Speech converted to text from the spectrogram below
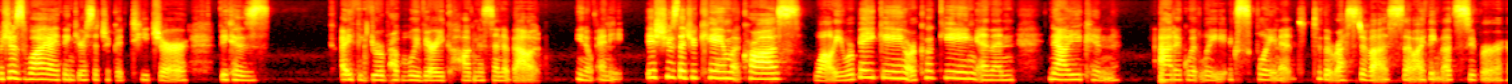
which is why I think you're such a good teacher because I think you were probably very cognizant about, you know, any issues that you came across while you were baking or cooking and then now you can adequately explain it to the rest of us so i think that's super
